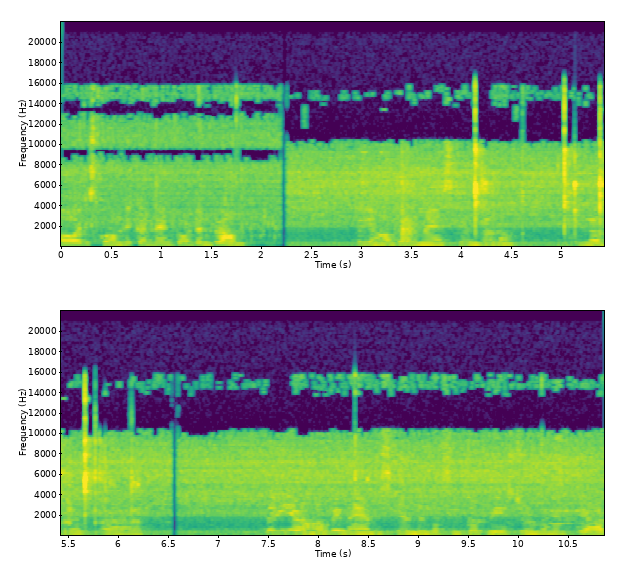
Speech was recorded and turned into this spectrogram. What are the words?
और इसको हमने करना है गोल्डन ब्राउन तो यहाँ पर मैं इसके अंदर ना अदरक तो ये यहाँ पे मैं अब इसके अंदर लहसुन का पेस्ट जो मैंने तैयार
